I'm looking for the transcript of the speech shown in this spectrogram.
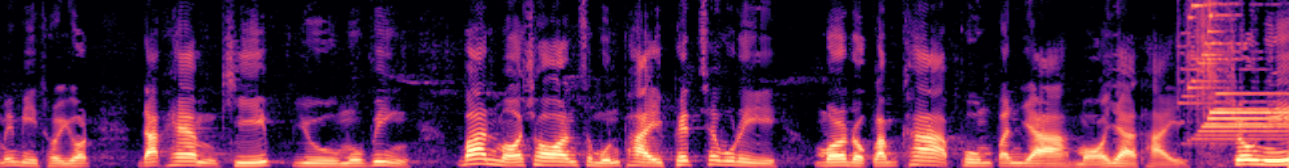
ไม่มีทรยศดักแฮม Keep You Moving บ้านหมอชอนสมุนไพรเพชรบุรี มรดกล้ำค่าภูมิปัญญาหมอยาไทย ช่วงนี้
